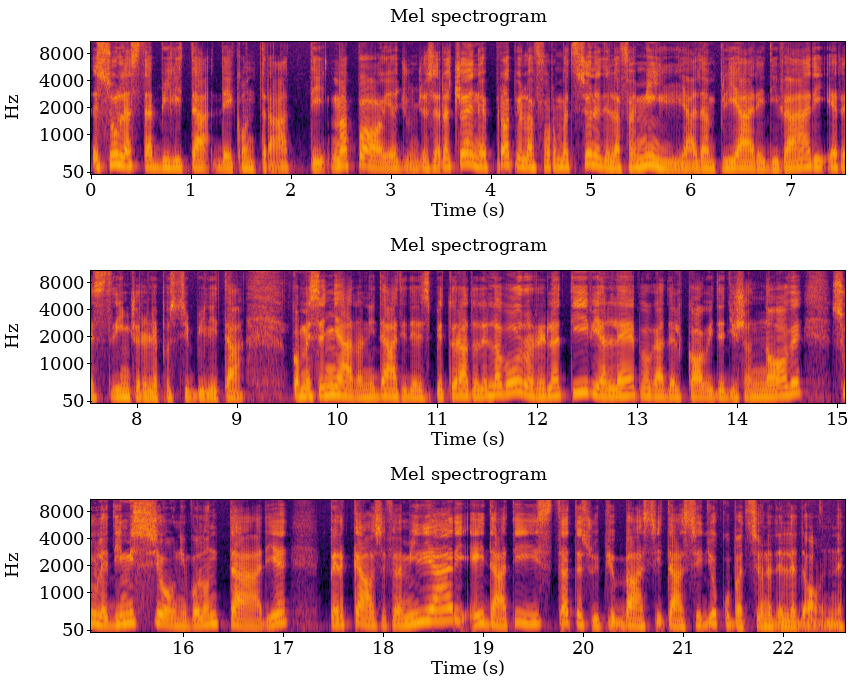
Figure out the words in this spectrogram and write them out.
sulla stabilità dei contratti. Ma poi, aggiunge Saraceno, è proprio la formazione della famiglia ad ampliare i divari e restringere le possibilità, come segnalano i dati dell'Ispettorato del Lavoro relativi all'epoca del Covid-19 sulle dimissioni volontarie per cause familiari e i dati Istat sui più bassi tassi di occupazione delle donne.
